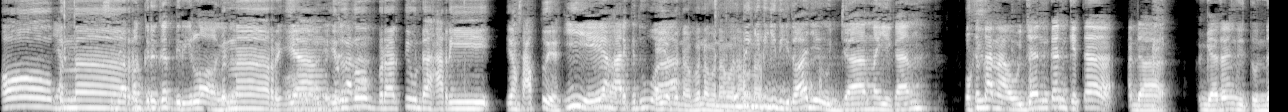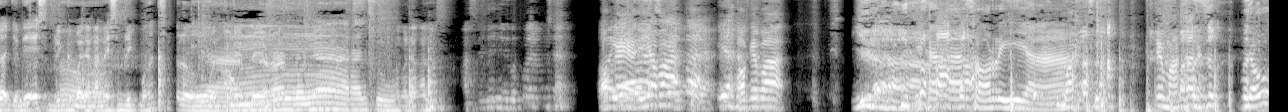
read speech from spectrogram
Oh, Yang benar. Seberapa greget diri lo gitu. Benar. yang itu itu kan- tuh berarti udah hari yang Sabtu ya? Iya, yang hari kedua. Iya, benar, benar, benar, benar. gitu-gitu aja hujan lagi kan. Itu karena hujan kan kita ada kegiatan yang ditunda jadi es break kebanyakan es break banget sih kalau iya buat PKMP. randonya rancu Kebanyakan Oke, iya, Pak. Oke, Pak. Iya. ya sorry ya. Eh, masuk. Masuk. Jauh,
